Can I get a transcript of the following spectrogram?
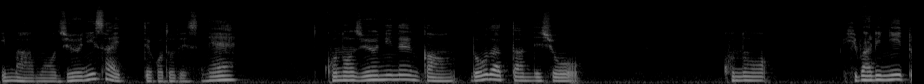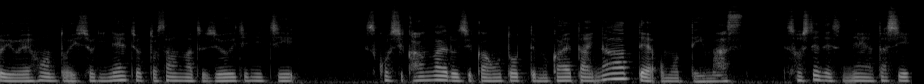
今はもう12歳ってことですね。この12年間どうだったんでしょう？この「ひばりに」という絵本と一緒にねちょっと3月11日少し考える時間をとって迎えたいなって思っています。そしてですね私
